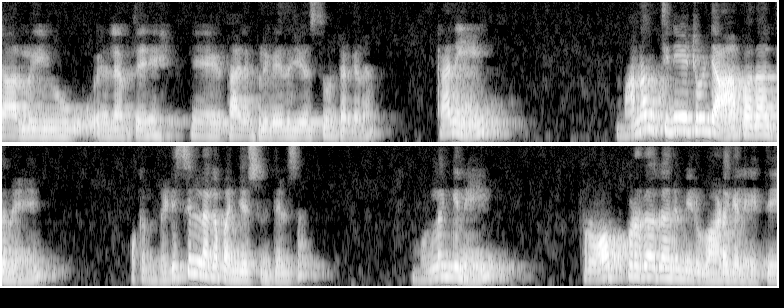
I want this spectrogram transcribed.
చారులు ఇవి లేకపోతే తాలింపులు ఇవి ఏదో చేస్తూ ఉంటారు కదా. కానీ మనం తినేటువంటి ఆ పదార్థమే ఒక మెడిసిన్ లాగా పనిచేస్తుంది తెలుసా? ముల్లంగిని ప్రాపర్గా కానీ మీరు వాడగలిగితే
